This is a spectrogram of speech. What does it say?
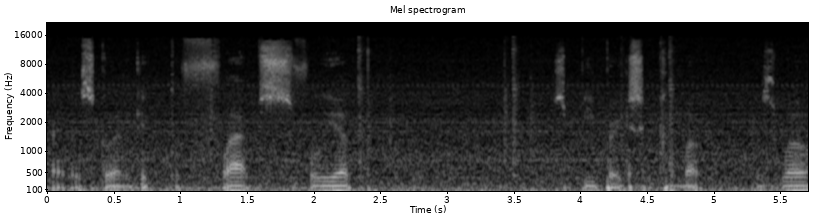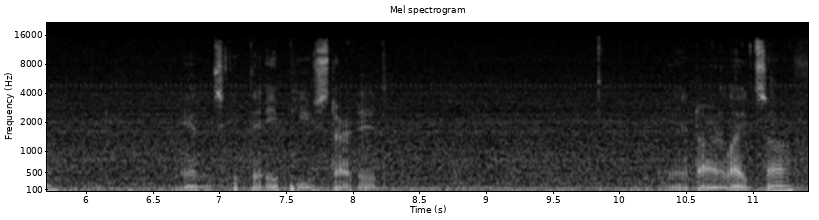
Alright, let's go ahead and get the flaps fully up. Speed brakes can come up as well. And let's get the APU started and our lights off.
